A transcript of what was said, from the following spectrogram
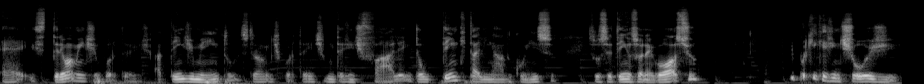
é extremamente importante. Atendimento, extremamente importante. Muita gente falha, então tem que estar alinhado com isso. Se você tem o seu negócio. E por que, que a gente hoje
